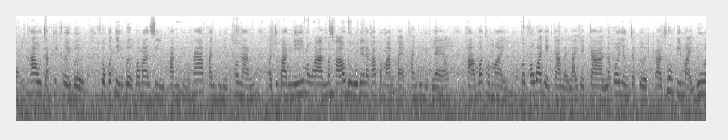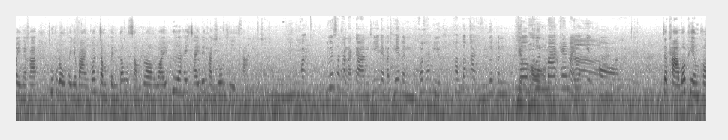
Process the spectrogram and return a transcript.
2 เท่าจากที่เคยเบิกปกติเบิกประมาณ 4,000 ถึง 5,000 ยูนิตเท่านั้น ปัจจุบันนี้เมื่อวานเมื่อเช้าดูเนี่ยนะคะประมาณ 8,000 ยูนิตแล้ว ถามว่าทำไม ก็เพราะว่าเหตุการณ์หลาย ๆ เหตุการณ์ แล้วก็ยังจะเกิดช่วงปีใหม่ด้วยนะคะ ทุกโรงพยาบาลก็จำเป็นต้องสำรองไว้เพื่อให้ใช้ได้ทันท่วงทีค่ะด้วยสถานการณ์ที่ในประเทศมันค่อนข้างมีความต้องการของเลือดมันเพิ่มขึ้นมมากแค่ไหนแล้วเพียงพอ จะถามว่าเพียงพอ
